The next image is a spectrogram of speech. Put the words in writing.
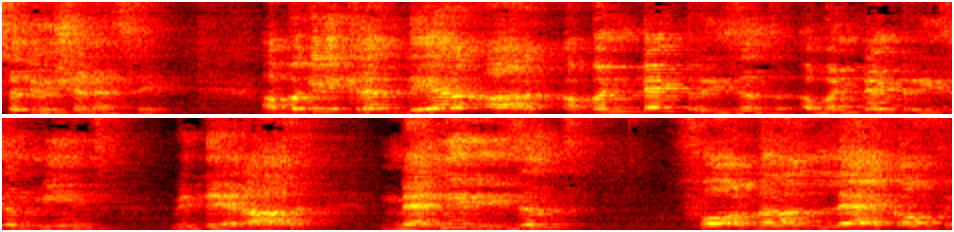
ਸੋਲੂਸ਼ਨ ਐਸੇ ਆਪਾਂ ਕੀ ਲਿਖ ਲਿਆ there are abundant reasons abundant reason means ਵੀ there are many reasons for the lack of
